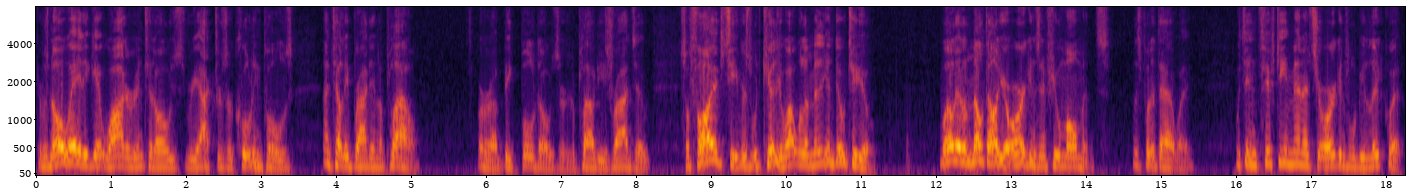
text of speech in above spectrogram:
There was no way to get water into those reactors or cooling pools until they brought in a plow or a big bulldozer to plow these rods out. So five sieverts would kill you. What will a million do to you? Well, it'll melt all your organs in a few moments. Let's put it that way. Within 15 minutes, your organs will be liquid.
